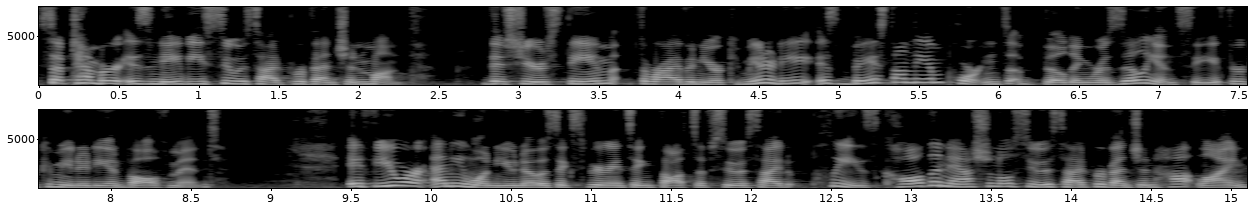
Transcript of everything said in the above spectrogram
September is Navy Suicide Prevention Month. This year's theme, Thrive in Your Community, is based on the importance of building resiliency through community involvement. If you or anyone you know is experiencing thoughts of suicide, please call the National Suicide Prevention Hotline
